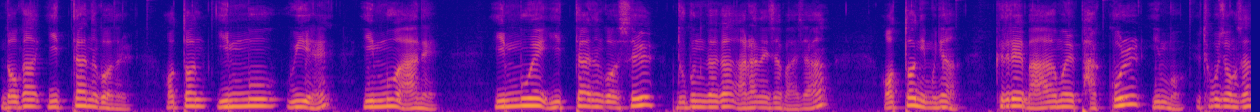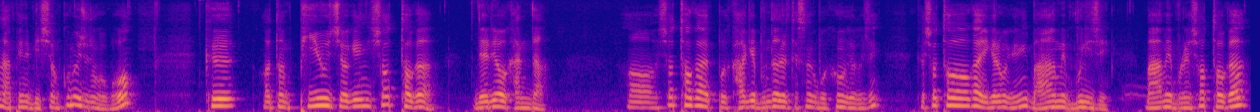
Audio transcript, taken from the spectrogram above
너가 있다는 것을 어떤 임무 위에 임무 안에 임무에 있다는 것을 누군가가 알아내자마자 어떤 임무냐? 그들의 마음을 바꿀 임무. 유튜브 정사는 앞에 있는 미션 꾸며주는 거고 그 어떤 비유적인 셔터가 내려간다. 어, 셔터가 뭐 가게 문 닫을 때 쓰는 거 뭐 그런 거 그지? 그 셔터가 얘기하는 건 마음의 문이지. 마음의 문에 셔터가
